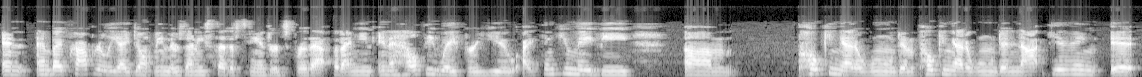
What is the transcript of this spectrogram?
And, and by properly, I don't mean there's any set of standards for that, but I mean in a healthy way for you. I think you may be um, poking at a wound and poking at a wound and not giving it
